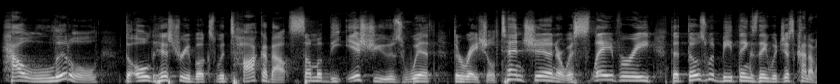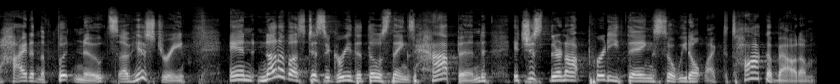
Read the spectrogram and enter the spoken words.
how little the old history books would talk about some of the issues with the racial tension or with slavery, that those would be things they would just kind of hide in the footnotes of history. And none of us disagree that those things happened. It's just they're not pretty things, so we don't like to talk about them.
